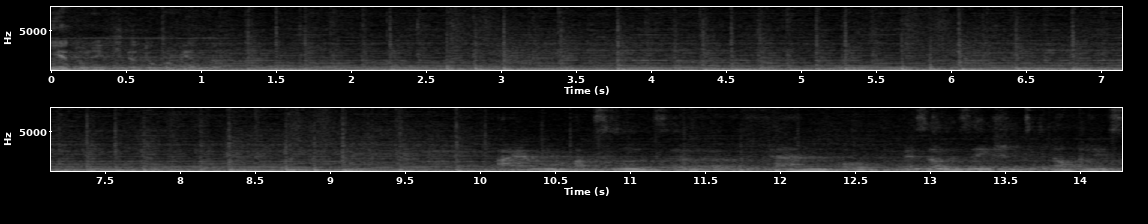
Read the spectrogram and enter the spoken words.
нет у них каких-то документов. I am absolute uh, fan of visualization technologies.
